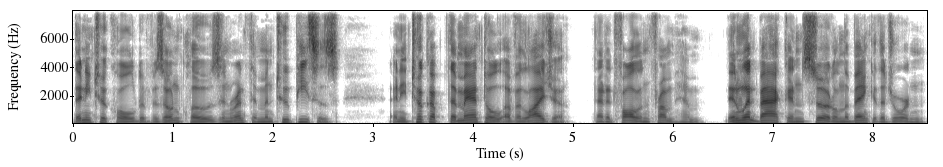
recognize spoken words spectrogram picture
Then he took hold of his own clothes and rent them in two pieces, and he took up the mantle of Elijah that had fallen from him, and went back and stood on the bank of the Jordan.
